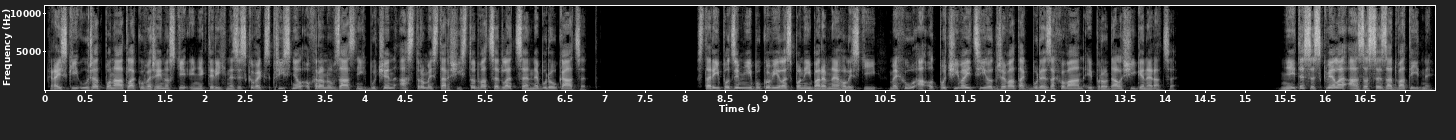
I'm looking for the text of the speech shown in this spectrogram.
Krajský úřad po nátlaku veřejnosti i některých neziskovek zpřísnil ochranu vzácných bučin a stromy starší 120 let se nebudou kácet. Starý podzimní bukový les plný barevného listí, mechu a odpočívajícího dřeva tak bude zachován i pro další generace. Mějte se skvěle a zase za dva týdny.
